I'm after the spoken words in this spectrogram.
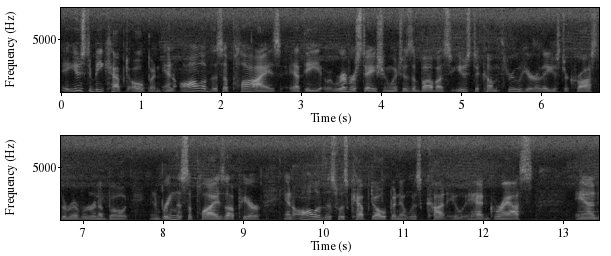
it used to be kept open. And all of the supplies at the river station, which is above us, used to come through here. They used to cross the river in a boat and bring the supplies up here. And all of this was kept open. It was cut, it had grass, and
